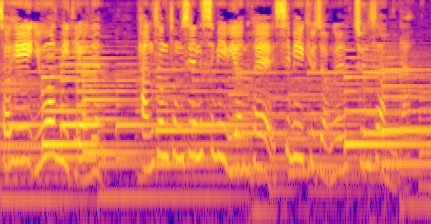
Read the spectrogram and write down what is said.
저희 유언미디어는 방송통신심의위원회 심의 규정을 준수합니다.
